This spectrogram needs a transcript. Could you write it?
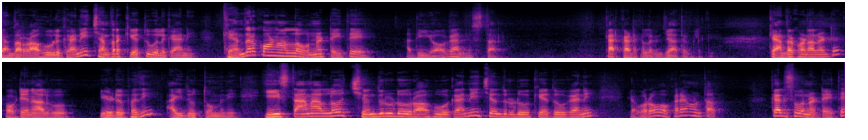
చంద్ర రాహువులు కానీ చంద్రకేతువులు కానీ కేంద్ర కోణాల్లో ఉన్నట్టయితే అది యోగాన్ని ఇస్తారు. కర్కాటక లగ్న జాతకులకి. కేంద్ర కొండాలంటే ఒకటి నాలుగు ఏడు పది ఐదు తొమ్మిది. ఈ స్థానాల్లో చంద్రుడు రాహువు కానీ చంద్రుడు కేతువు కానీ ఎవరో ఒకరే ఉంటారు. కలిసి ఉన్నట్టయితే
